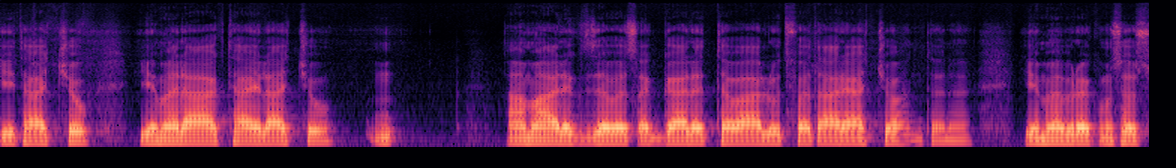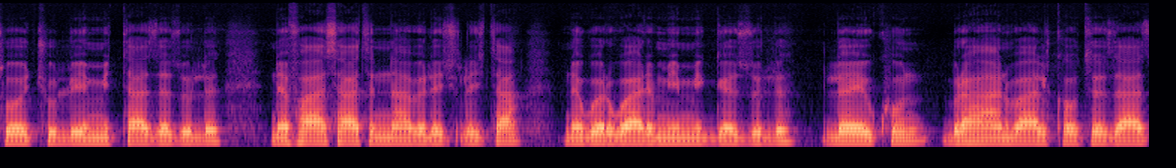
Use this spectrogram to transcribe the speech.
ጌታቸው የመላእክት ኃይላቸው አማልክት ዘበጸጋ ለተባሉት ፈጣሪያቸው አንተነ የመብረቅ ምሰሶዎች ሁሉ የሚታዘዙልህ ነፋሳትና ብልጭልጭታ ነጎድጓድም የሚገዙልህ ለይኩን ብርሃን ባልከው ትእዛዝ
